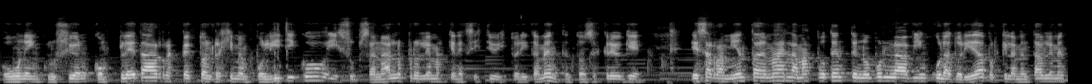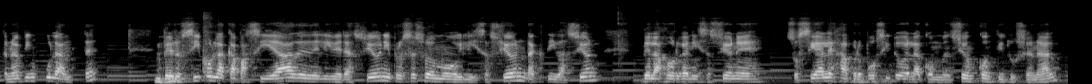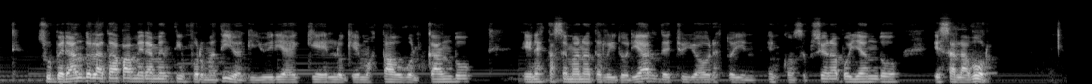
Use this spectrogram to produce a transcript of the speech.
o una inclusión completa respecto al régimen político y subsanar los problemas que han existido históricamente. Entonces creo que esa herramienta además es la más potente no por la vinculatoriedad, porque lamentablemente no es vinculante, pero sí por la capacidad de deliberación y proceso de movilización, de activación de las organizaciones sociales a propósito de la Convención Constitucional, superando la etapa meramente informativa, que yo diría que es lo que hemos estado volcando en esta semana territorial. De hecho, yo ahora estoy en, Concepción apoyando esa labor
